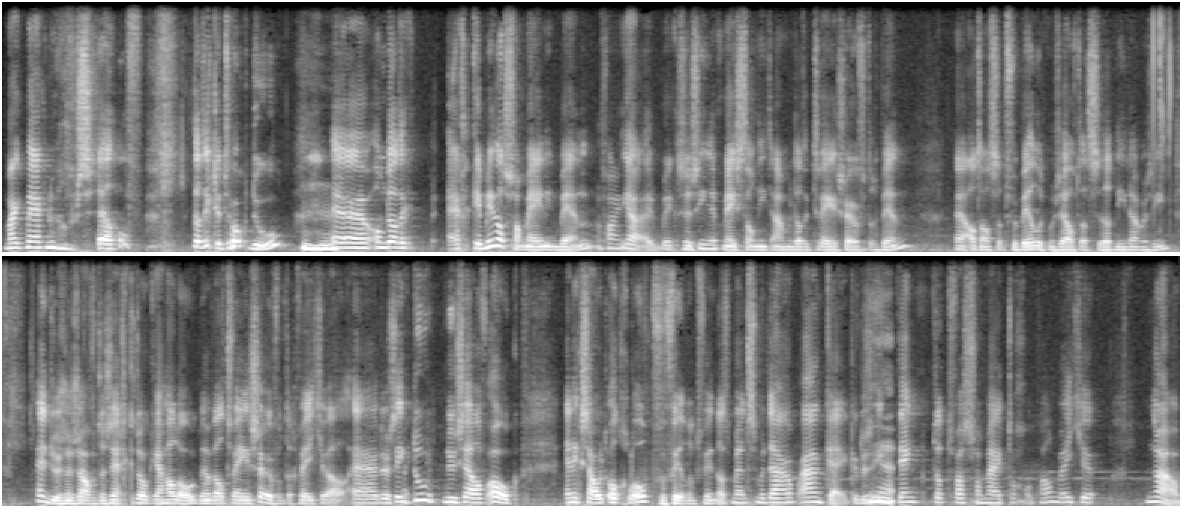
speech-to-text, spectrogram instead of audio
Maar ik merk nu aan mezelf dat ik het ook doe. Mhm. Omdat ik eigenlijk inmiddels van mening ben. Van, ja, ik- ze zien het meestal niet aan me dat ik 72 ben. Eh, althans, dat verbeeld ik mezelf dat ze dat niet naar me zien. En dus dan, dan zeg ik het ook, ja hallo, ik ben wel 72, weet je wel. Eh, dus ik doe het nu zelf ook. En ik zou het ongelooflijk vervelend vinden als mensen me daarop aankijken. Dus Ja. ik denk, dat was van mij toch ook wel een beetje... Nou,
